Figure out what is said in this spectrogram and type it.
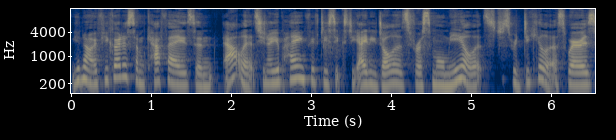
you know, if you go to some cafes and outlets, you know, you're paying 50, 60, 80 dollars for a small meal. It's just ridiculous. Whereas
